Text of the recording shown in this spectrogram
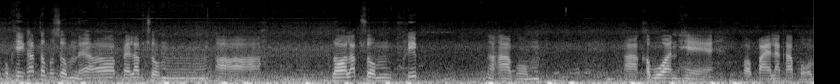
โอเคครับท่านผู้ชมเดี๋ยวไปรับชมรอรับชมคลิปนะครับผมขบวนแห่ต่อไปแล้วครับผม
